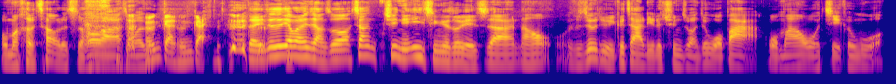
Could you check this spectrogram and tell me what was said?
我们合照的时候啊什么。很赶很赶，对，就是要不然想说，像去年疫情的时候也是啊，然后我就有一个家里的群主啊，就我爸、我妈、我姐跟我，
